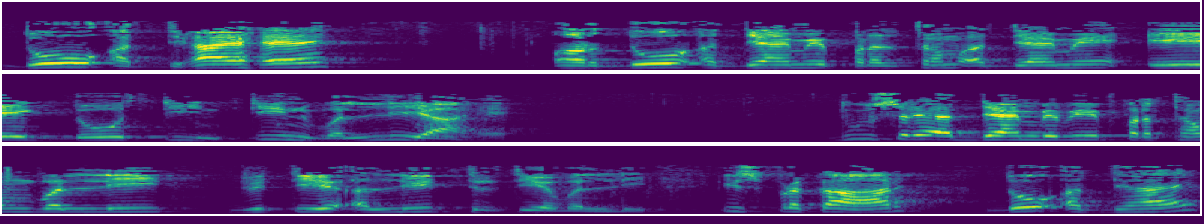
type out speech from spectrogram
दो अध्याय है, और दो अध्याय में, प्रथम अध्याय में एक, दो, तीन तीन वल्लियाँ है। दूसरे अध्याय में भी प्रथम वल्ली, द्वितीय अल्ली, तृतीय वल्ली। इस प्रकार दो अध्याय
